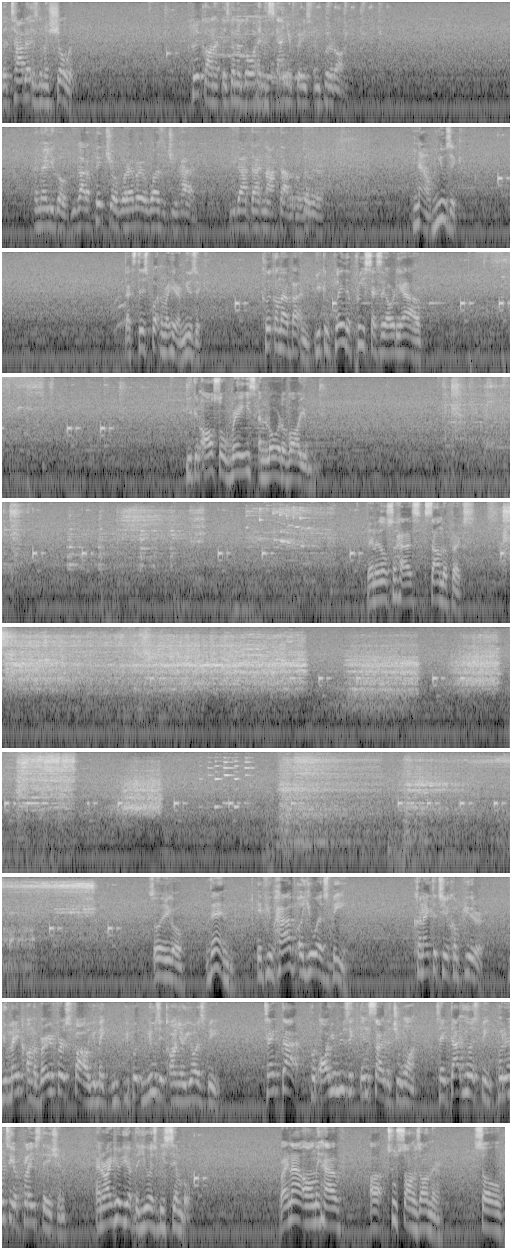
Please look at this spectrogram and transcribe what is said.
the tablet is going to show it. Click on it, it's going to go ahead and scan your face and put it on. And there you go. You got a picture of whatever it was that you had. You got that knocked out of the way. Now, music. That's this button right here, music. Click on that button. You can play the presets they already have. You can also raise and lower the volume. Then it also has sound effects. Then, if you have a USB connected to your computer, you make on the very first file, you make you put music on your USB. Take that, put all your music inside that you want. Take that USB, put it into your PlayStation, and right here you have the USB symbol. Right now I only have uh, two songs on there. So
